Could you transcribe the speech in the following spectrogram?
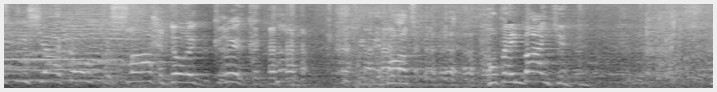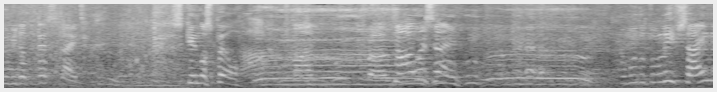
is die Sjaak ook geslagen door een kruk. Wat? Op één baantje. Noem je dat wedstrijd? Dat is kinderspel. man. Trouwens, hé. We moeten toch lief zijn?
